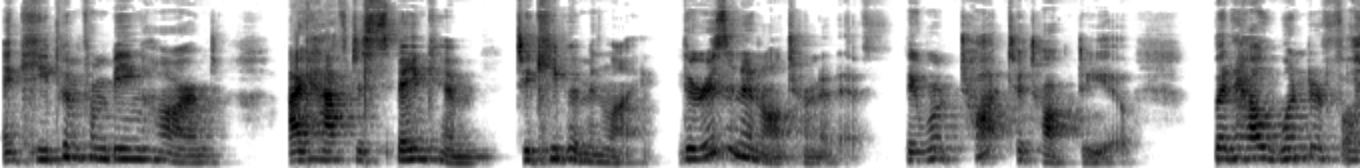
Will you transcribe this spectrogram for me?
and keep him from being harmed, I have to spank him to keep him in line. There isn't an alternative. They weren't taught to talk to you. But how wonderful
